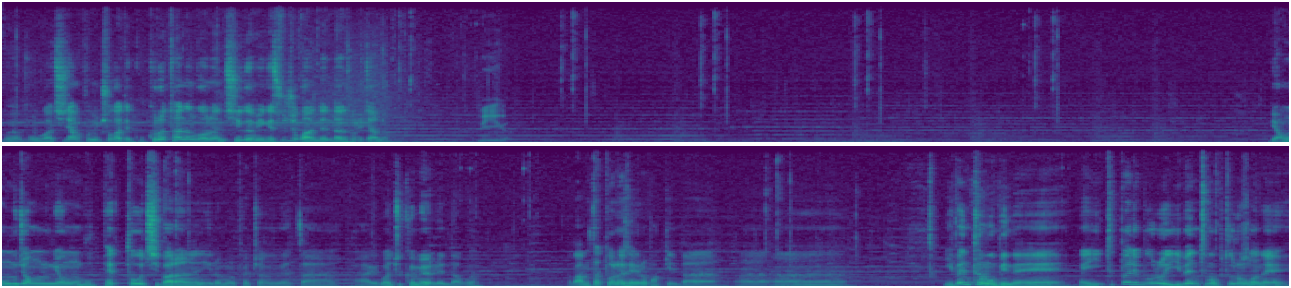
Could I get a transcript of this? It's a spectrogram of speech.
뭐야 뭔가 치장품이 추가됐고 그렇다는 거는 지금 이게 수주가 안 된다는 소리잖아 ミーガ 명종용 무페토 지바라는 이름을 결정을 했다. 아 이번 주 금요일 열린다고요? 맘타토르에서 얘로 바뀐다. 아, 아. 이벤트 몹이네. 이 특별히 부로 이벤트 몹 뚫은 거네.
